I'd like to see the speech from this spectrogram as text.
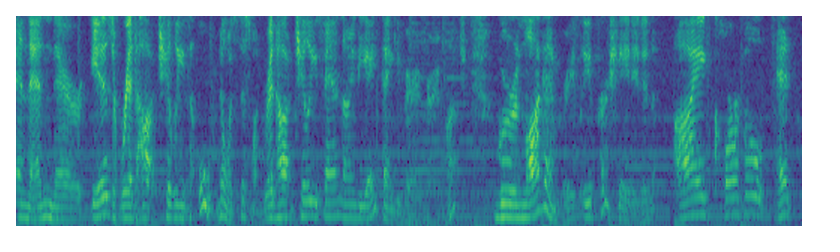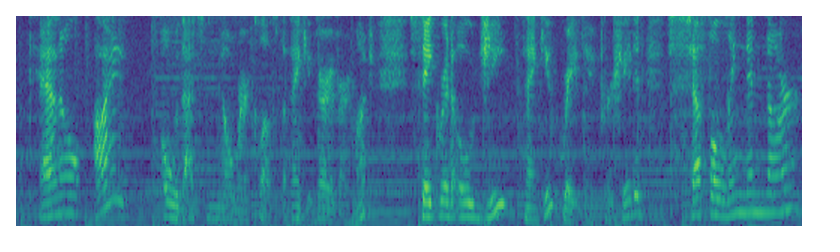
And then there is Red Hot Chili. Oh, no, it's this one. Red Hot Chili Fan 98. Thank you very, very much. Gurren greatly appreciated. And I Corvo Etano. I. Oh, that's nowhere close, but thank you very, very much. Sacred OG, thank you, greatly appreciated. Cephalinar,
